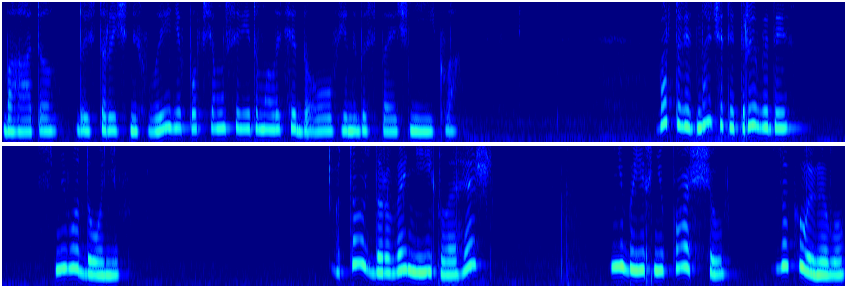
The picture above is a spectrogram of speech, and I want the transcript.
Багато доісторичних видів по всьому світу мали ці довгі небезпечні ікла. Варто відзначити три види смілодонів. Ото здоровенні ікла геш, ніби їхню пащу заклинило.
